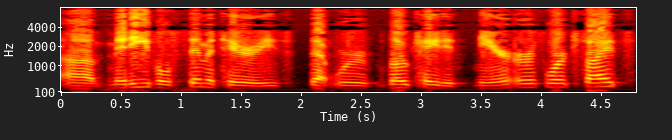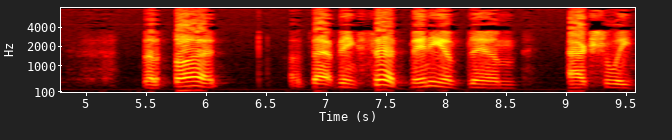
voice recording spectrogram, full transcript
uh, medieval cemeteries that were located near earthwork sites. But, but uh, that being said, many of them actually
